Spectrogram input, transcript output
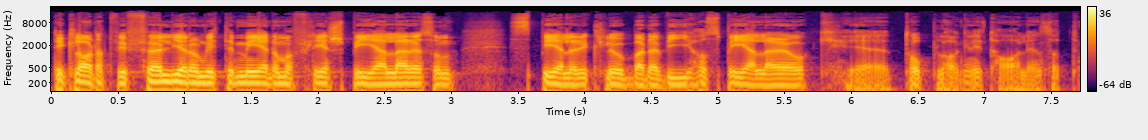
det är klart att vi följer dem lite mer, de har fler spelare som spelar i klubbar där vi har spelare och eh, topplagen i Italien. Så att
